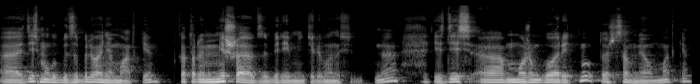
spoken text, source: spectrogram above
Э, здесь могут быть заболевания матки, которые мешают забеременеть или выносить. Да? И здесь э, можем говорить, ну, то же самое миом матки,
